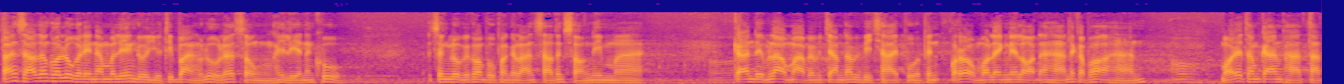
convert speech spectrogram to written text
หลานสาวสองคนลูกก็ได้นำมาเลี้ยงดูอยู่ที่บ้านของลูกแล้วส่งให้เรียนทั้งคู่ ซึ่งลูกมีความผูกพันกับหลานสาวทั้งสองนี่มาก การดื่มเหล้ามากเป็นประจำทำให้พี่ชายป่วยเป็นโรคมะเร็งในหลอดอาหารและกระเพาะอาหารโอ้หมอได้ทำการผ่าตัด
